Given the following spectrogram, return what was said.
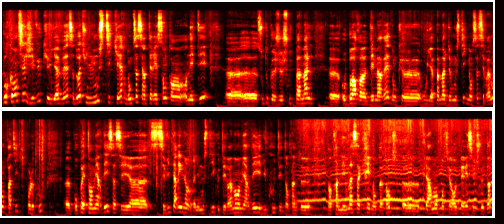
pour commencer, j'ai vu qu'il y avait, ça doit être une moustiquaire, donc ça c'est intéressant quand en été, surtout que je shoote pas mal au bord des marais, donc où il y a pas mal de moustiques, donc ça c'est vraiment pratique pour le coup, pour pas être emmerdé, ça c'est vite arrivé en vrai, les moustiques où t'es vraiment emmerdé et du coup t'es en train de train de les massacrer dans ta tente. Euh, clairement, pour te faire repérer, c'est le top.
